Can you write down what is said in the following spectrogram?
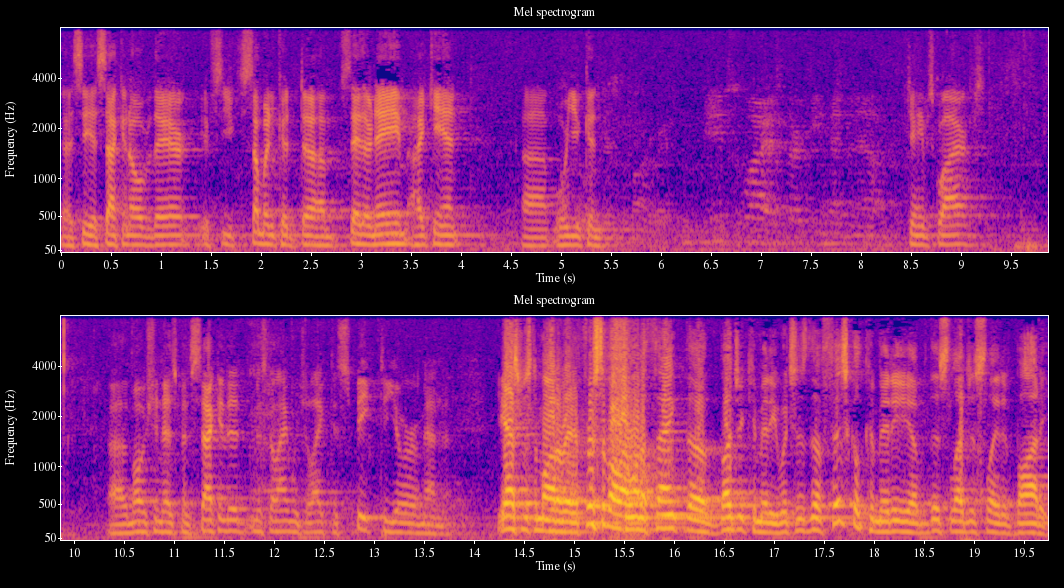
I see a second over there. If you- somebody could um, say their name, I can't, uh, or you can... James Squires, 13 Hedman James Squires. Uh, The motion has been seconded. Mr. Lang, would you like to speak to your amendment? Yes, Mr. Moderator. First of all, I want to thank the Budget Committee, which is the fiscal committee of this legislative body.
